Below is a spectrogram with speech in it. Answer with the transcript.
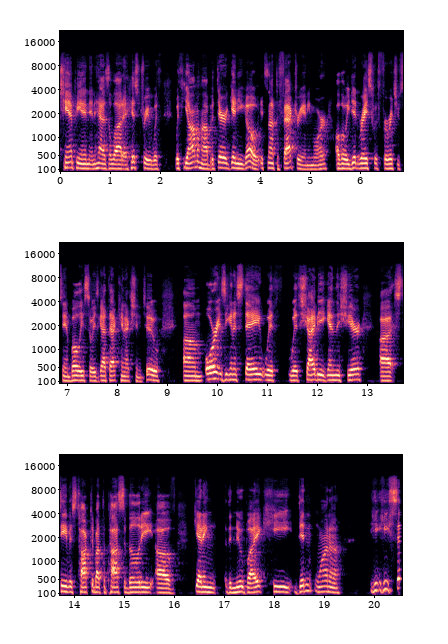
champion and has a lot of history with with Yamaha. But there again, you go. It's not the factory anymore. Although he did race with for Richard Stanboli, so he's got that connection too. Um, or is he going to stay with with Scheibe again this year? Uh, Steve has talked about the possibility of getting the new bike. He didn't want to. He he said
